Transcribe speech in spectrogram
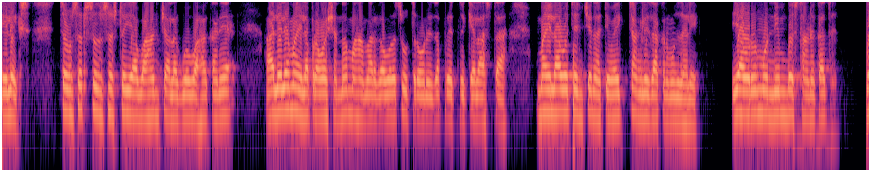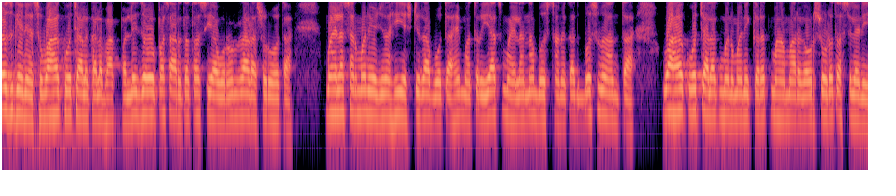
एल एक्स चौसष्ट सदुसष्ट या वाहन चालक व वाहकाने आलेल्या महिला प्रवाशांना महामार्गावरच उतरवण्याचा प्रयत्न केला असता महिला व त्यांचे नातेवाईक चांगलेच आक्रमक झाले. यावरून मोन्नीम बस स्थानकात बस घेण्यास वाहक व चालकाला भाग पडले. जवळपास अर्धा तास यावरून राडा सुरू होता. महिला सन्मान योजना ही एस टी राबवत आहे. मात्र याच महिलांना बस स्थानकात बस न आणता वाहक व चालक मनमानी करत महामार्गावर सोडत असल्याने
